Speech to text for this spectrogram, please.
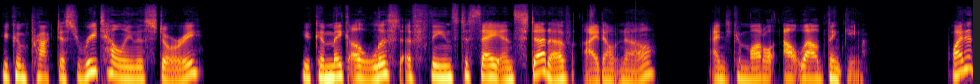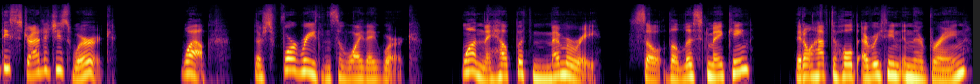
You can practice retelling the story. You can make a list of things to say instead of, I don't know. And you can model out loud thinking. Why do these strategies work? Well, there's four reasons of why they work. One, they help with memory. So the list making, they don't have to hold everything in their brain.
